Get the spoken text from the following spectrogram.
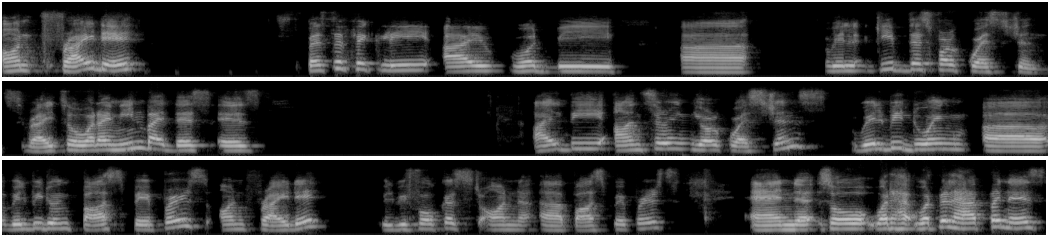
On friday specifically i would be uh, we'll keep this for questions right? So what i mean by this is i'll be answering your questions we'll be doing uh, we'll be doing past papers on Friday. We'll be focused on uh, past papers. And so what what will happen is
